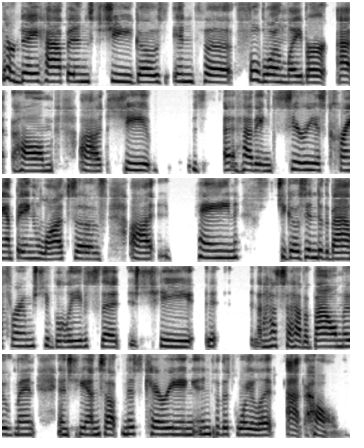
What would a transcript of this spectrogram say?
Third day happens. She goes into full blown labor at home. Uh, she was uh, having serious cramping, lots of uh, pain. She goes into the bathroom. She believes that she uh, has to have a bowel movement, and she ends up miscarrying into the toilet at home.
